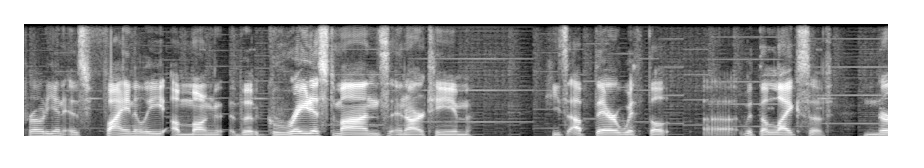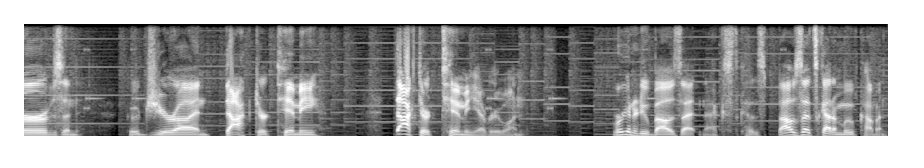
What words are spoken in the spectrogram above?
Protean is finally among the greatest mons in our team. He's up there with the uh, with the likes of Nerves and Gojira and Dr. Timmy. Dr. Timmy, everyone. We're going to do Bowsette next, because Bowsette's got a move coming.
